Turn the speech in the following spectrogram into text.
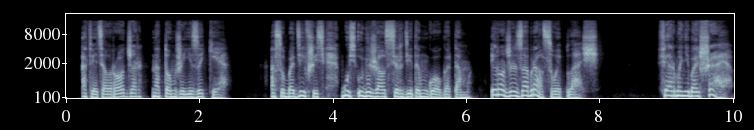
— ответил Роджер на том же языке. Освободившись, гусь убежал с сердитым гоготом, и Роджер забрал свой плащ. «Ферма небольшая.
